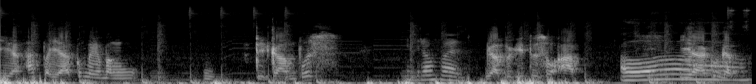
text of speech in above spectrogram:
ya apa ya aku memang di kampus introvert? nggak begitu so up oh. Iya, aku nggak-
